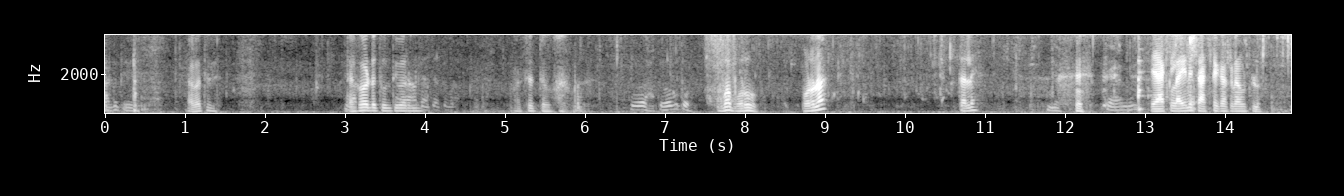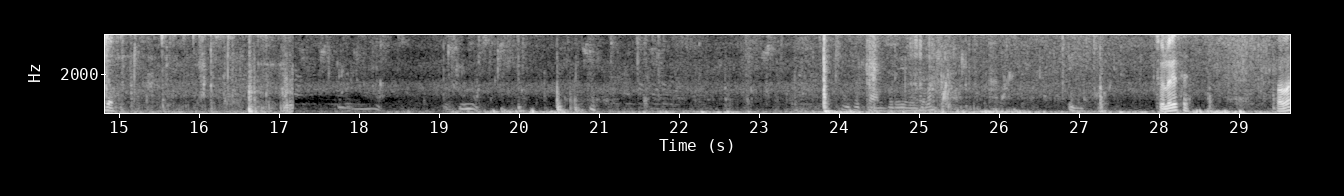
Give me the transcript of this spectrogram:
আগে আগাতে দেখো এটা তুলতে পারো না। আছে তো। বা বড়। বড় না? তাহলে? এক লাইনে চারটে কাঁকড়া উঠল। চলে গেছে? বাবা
